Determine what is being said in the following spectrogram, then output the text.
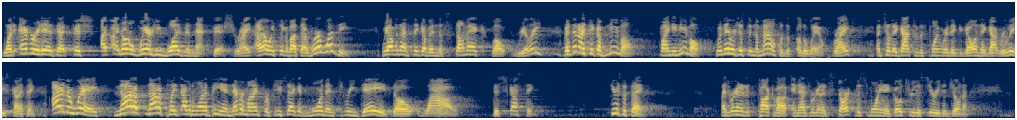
Whatever it is, that fish, I, I don't know where he was in that fish, right? I always think about that. Where was he? We oftentimes think of in the stomach. Well, really? But then I think of Nemo, Finding Nemo, when they were just in the mouth of the, of the whale, right? Until they got to this point where they could go and they got released kind of thing. Either way, not a, not a place I would want to be in, never mind for a few seconds, more than three days though. Wow. Disgusting. Here's the thing. As we're going to talk about and as we're going to start this morning and go through this series in Jonah,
